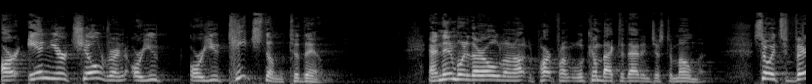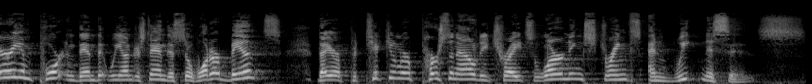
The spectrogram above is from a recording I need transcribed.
are in your children or you or you teach them to them. And then when they're old enough to depart from it, we'll come back to that in just a moment. So it's very important then that we understand this. So what are bents? They are particular personality traits, learning strengths, and weaknesses.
